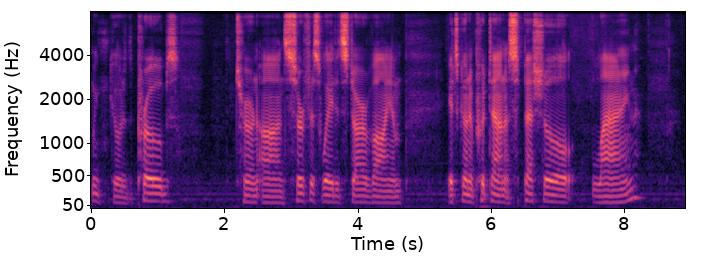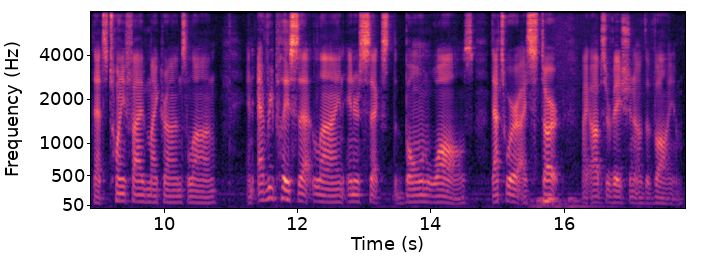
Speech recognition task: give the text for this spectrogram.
We can go to the probes, turn on surface weighted star volume. It's going to put down a special line that's 25 microns long, and every place that line intersects the bone walls, that's where I start my observation of the volume.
